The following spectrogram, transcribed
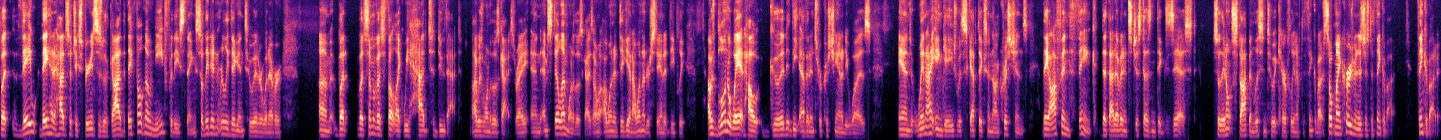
But they they had had such experiences with God that they felt no need for these things, so they didn't really dig into it or whatever. Um, but but some of us felt like we had to do that. I was one of those guys, right? And i'm still am one of those guys. I, I want to dig in. I want to understand it deeply. I was blown away at how good the evidence for Christianity was. And when I engage with skeptics and non Christians, they often think that that evidence just doesn't exist. So they don't stop and listen to it carefully enough to think about it. So my encouragement is just to think about it. Think about it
